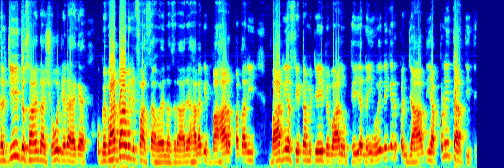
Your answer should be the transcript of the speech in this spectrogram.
ਦਲਜੀਤ ਦੋਸਾਂਝ ਦਾ ਸ਼ੋਅ ਜਿਹੜਾ ਹੈਗਾ, ਉਹ ਵਿਵਾਦਾਂ ਵਿੱਚ ਫਸਾ ਹੋਇਆ ਨਜ਼ਰ ਆ ਰਿਹਾ। ਹਾਲਾਂਕਿ ਬਾਹਰ ਪਤਾ ਨਹੀਂ ਬਾਹਰਲੀਆਂ ਸਟੇਟਾਂ ਵਿੱਚ ਇਹ ਵਿਵਾਦ ਉੱਠੇ ਜਾਂ ਨਹੀਂ ਹੋਏ, ਲੇਕਿਨ ਪੰਜਾਬ ਦੀ ਆਪਣੀ ਧਰਤੀ ਤੇ,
